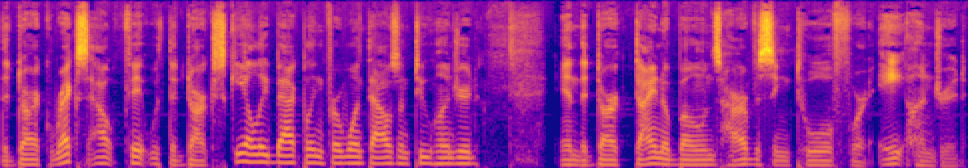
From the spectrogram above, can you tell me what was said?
the Dark Rex outfit with the Dark Scaly back bling for 1200, and the Dark Dino Bones harvesting tool for 800.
